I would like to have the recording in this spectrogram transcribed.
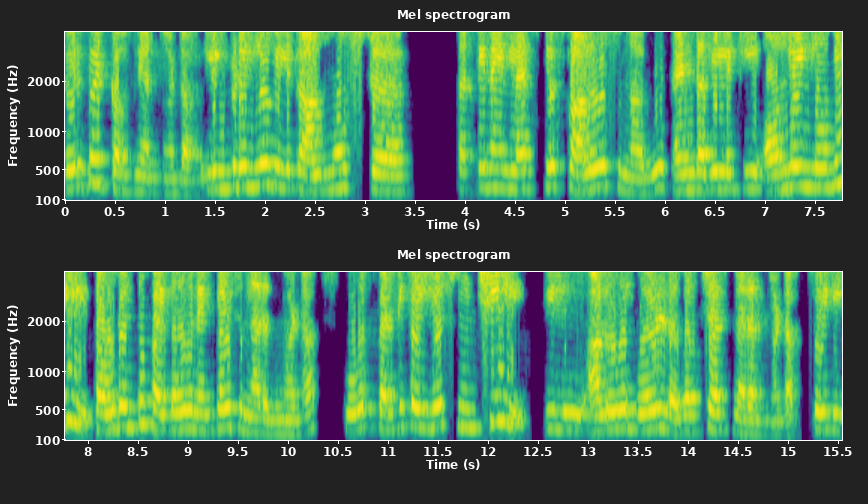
వెరిఫైడ్ కంపెనీ అన్నమాట. లింక్డ్ ఇన్లో వీళ్ళకి almost thirty nine lakhs plus followers ఉన్నారు. అండ్ వీళ్ళకి ఆన్లైన్లోని thousand to five thousand employees ఉన్నారనమాట ఓవర్ ట్వంటీ ఫైవ్ ఇయర్స్ నుంచి వీళ్ళు ఆల్ ఓవర్ వరల్డ్ వర్క్ చేస్తున్నారు అనమాట సో ఇది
